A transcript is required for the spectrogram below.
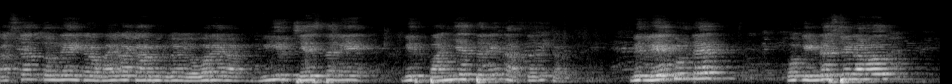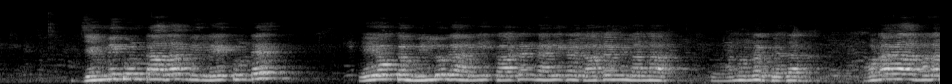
కష్టంతోనే ఇక్కడ మహిళా కార్మికులు కానీ ఎవరైనా మీరు చేస్తేనే మీరు పని చేస్తేనే నడుస్తుంది ఇక్కడ. మీరు లేకుంటే ఒక ఇండస్ట్రీ నడవదు. జమ్మికుంటారా? మీరు లేకుంటే ఏ ఒక్క మిల్లు కానీ కాటన్ కానీ ఇక్కడ కాటన్ మిల్లు అన్న అన్న ఉన్నారు పెద్ద అన్న. అవునా కదా మళ్ళా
